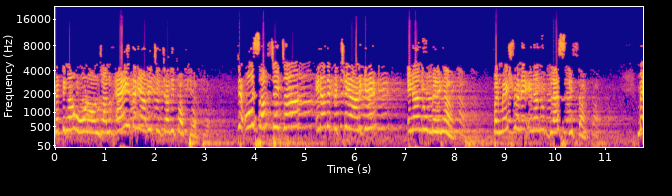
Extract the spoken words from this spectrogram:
ਗੱਡੀਆਂ ਹੋਣ ਆਉਣ ਜਾਣ ਨੂੰ ਐ ਹੀ ਦੁਨਿਆਵੀ ਚੀਜ਼ਾਂ ਦੀ ਭੁੱਖ ਆ। ਤੇ ਉਹ ਸਭ ਚੀਜ਼ਾਂ ਇਹਨਾਂ ਦੇ ਪਿੱਛੇ ਆਣ ਕੇ ਇਹਨਾਂ ਨੂੰ ਮਿਲੀਆਂ। ਪਰਮੇਸ਼ਵਰ ਨੇ ਇਹਨਾਂ ਨੂੰ ਬਲੈਸ ਕੀਤਾ। ਮੈਂ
